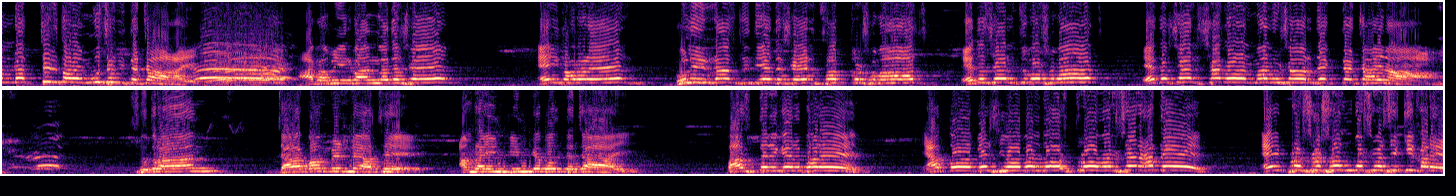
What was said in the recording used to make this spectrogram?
আমরা চিরতরে মুছে দিতে চাই। আগামীর বাংলাদেশে এই ধরনের গুলির রাজনীতি এদেশের ছাত্র সমাজ, এদেশের যুব সমাজ, এদেশের সাধারণ মানুষ আর দেখতে চায় না। সুতরাং যারা গভর্নমেন্টে আছে আমরা ইন্টিমকে বলতে চাই পাঁচ তারিখের পরে এত বেশি অবৈধ অস্ত্র মানুষের হাতে এই প্রশাসন বসে বসে কি করে?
